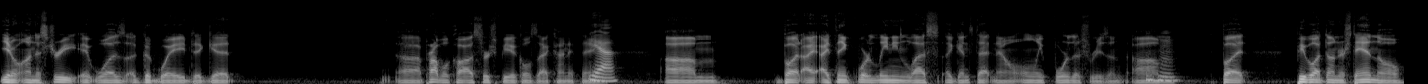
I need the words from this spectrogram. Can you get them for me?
you know, on the street, it was a good way to get uh, probable cause, search vehicles, that kind of thing. Yeah. Um, but I, I think we're leaning less against that now, only for this reason. Um, Mm-hmm. But people have to understand, though,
